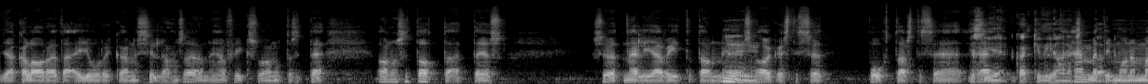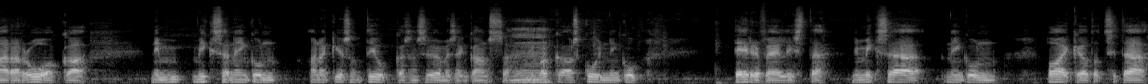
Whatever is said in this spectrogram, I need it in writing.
ja kaloreita ei juurikaan, niin silloinhan se on ihan fiksua, mutta sitten onhan se totta, että jos syöt neljää viittä tonnia, niin. jos oikeasti syöt puhtaasti se ja siihen kaikki vihannekset. hämmetinmoinen määrä ruokaa, niin miksi sä niin kun, ainakin jos on tiukka sen syömisen kanssa, mm. niin vaikka olisi kuin, niin kuin terveellistä, niin miksi sä niin kun vaikeutat sitä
